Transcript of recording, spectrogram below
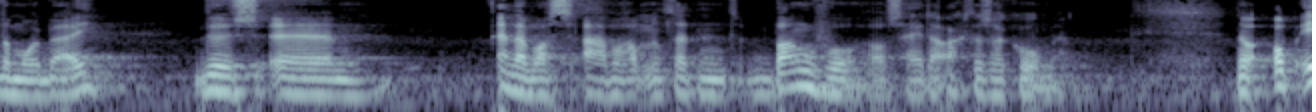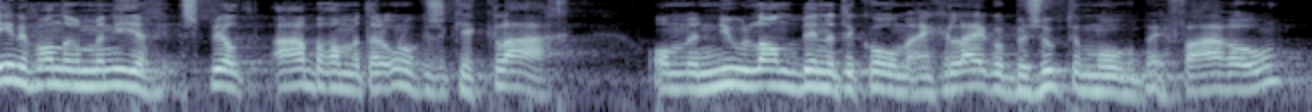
er mooi bij. Dus, uh, en daar was Abraham ontzettend bang voor als hij daarachter zou komen. Nou, op een of andere manier speelt Abraham het dan ook nog eens een keer klaar om een nieuw land binnen te komen en gelijk op bezoek te mogen bij Farao.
